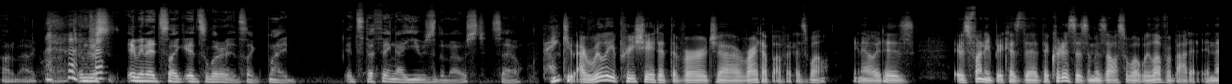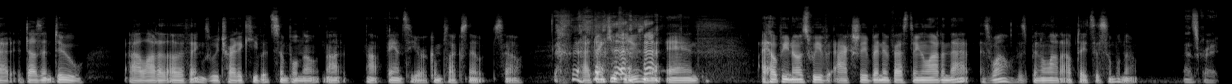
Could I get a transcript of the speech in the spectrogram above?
Automattic product. I'm just, I mean, it's like, it's literally, it's like my, it's the thing I use the most. So Thank you. I really appreciated the Verge uh, write up of it as well. You know, it is. It was funny because the the criticism is also what we love about it, in that it doesn't do a lot of the other things. We try to keep it simple note, not not fancy or complex note. So, uh, thank you for using it, and I hope you notice we've actually been investing a lot in that as well. There's been a lot of updates to Simplenote. that's great.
